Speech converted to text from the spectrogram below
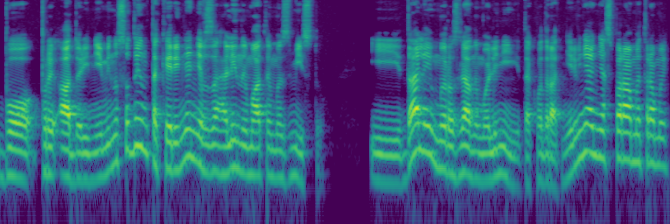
Бо при a дорівнює мінус 1 таке рівняння взагалі не матиме змісту. І далі ми розглянемо лінійні та квадратні рівняння з параметрами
